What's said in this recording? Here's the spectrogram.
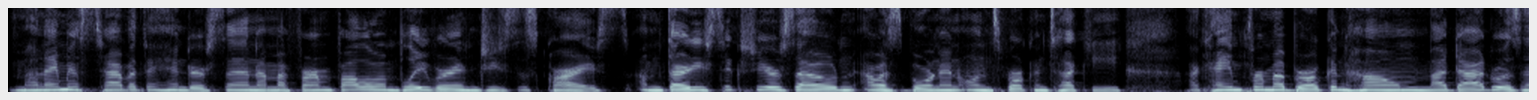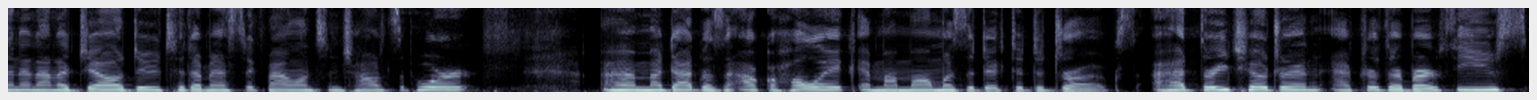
My name is Tabitha Henderson. I'm a firm following believer in Jesus Christ. I'm 36 years old. I was born in Owensboro, Kentucky. I came from a broken home. My dad was in and out of jail due to domestic violence and child support. Um, my dad was an alcoholic, and my mom was addicted to drugs. I had three children. After their birth use,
